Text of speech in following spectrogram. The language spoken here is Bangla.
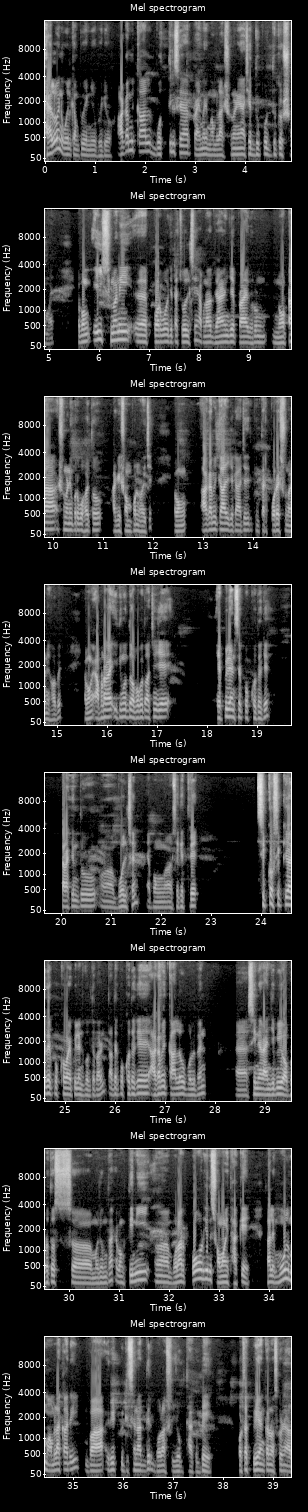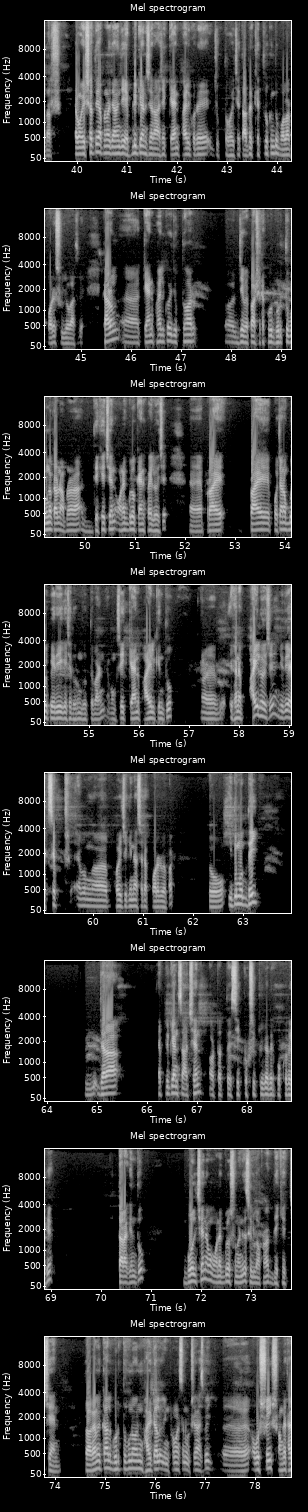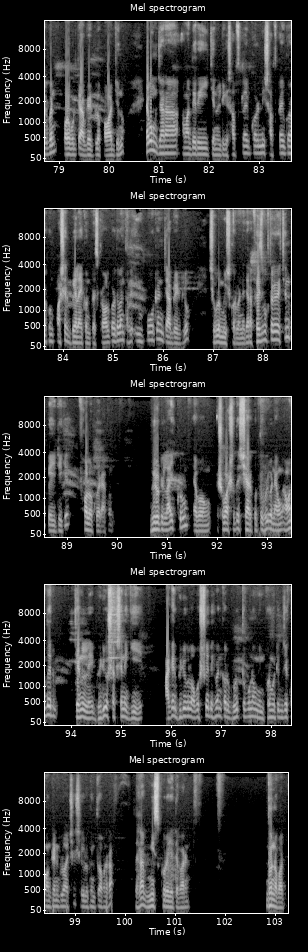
Hello and welcome to a new video আগামীকাল বত্রিশ হাজার প্রাইমারি মামলা শুনানি আছে দুপুর দুটোর সময়। এবং এই শুনানি পর্ব যেটা চলছে, আপনারা জানেন যে প্রায় ধরুন নটা শুনানি পর্ব হয়তো আগে সম্পন্ন হয়েছে। এবং আগামীকাল যেটা আছে তার পরের শুনানি হবে। এবং আপনারা ইতিমধ্যে অবগত আছেন যে অ্যাপিলেন্সের পক্ষ থেকে তারা কিন্তু বলছেন এবং সেক্ষেত্রে শিক্ষক শিক্ষিকাদের পক্ষ বা অ্যাপিলেন্স বলতে পারেন, তাদের পক্ষ থেকে আগামীকালও বলবেন সিনিয়র আইনজীবী অভ্রতোষ মজুমদার এবং তিনি বলার পর যদি সময় থাকে, তাহলে মূল মামলাকারী বা রিট পিটিশনারদের বলার সুযোগ থাকবে। অর্থাৎ প্রিয়াঙ্কা নস্করের আদার্স। এবং এর সাথে আপনারা জানেন যে অ্যাপ্লিক্যান্ট যারা আছে ক্যান ফাইল করে যুক্ত হয়েছে, তাদের ক্ষেত্রেও কিন্তু বলার পরে সুযোগ আসবে। কারণ ক্যান ফাইল করে যুক্ত হওয়ার যে ব্যাপার, সেটা খুব গুরুত্বপূর্ণ। কারণ আপনারা দেখেছেন, অনেকগুলো ক্যান ফাইল হয়েছে। প্রায় প্রায় পঁচানব্বই পেরিয়ে গেছে, ধরুন ধরতে পারেন। এবং সেই ক্যান ফাইল কিন্তু এখানে ফাইল হয়েছে, যদি অ্যাকসেপ্ট এবং হয়েছে কিনা সেটা পরের ব্যাপার। তো ইতিমধ্যেই যারা অ্যাপ্লিক্যান্টস আছেন, অর্থাৎ শিক্ষক, শিক্ষিকাদের পক্ষ থেকে, তারা কিন্তু বলছেন এবং অনেকগুলো শুনানিতে সেগুলো আপনারা দেখেছেন। তো আগামীকাল গুরুত্বপূর্ণ এবং ভাইটাল ইনফরমেশন উঠে আসবে অবশ্যই সঙ্গে থাকবেন পরবর্তী আপডেটগুলো পাওয়ার জন্য। এবং যারা আমাদের এই চ্যানেলটিকে সাবস্ক্রাইব করেননি সাবস্ক্রাইব করে এখন পাশের বেল আইকন প্রেস করে অল করে দেবেন, তাহলে ইম্পর্টেন্ট যে আপডেটগুলো সেগুলো মিস করবেন না। যারা ফেসবুক থেকে দেখছেন, পেজটিকে ফলো করে রাখুন। ভিডিওটি লাইক করুন এবং সবার সাথে শেয়ার করতে ভুলবেন এবং আমাদের চ্যানেলে ভিডিও সেকশনে গিয়ে আগের ভিডিওগুলো অবশ্যই দেখবেন, কারণ গুরুত্বপূর্ণ এবং ইনফরমেটিভ যে কন্টেন্টগুলো আছে, সেগুলো কিন্তু আপনারা দেখা মিস করে যেতে পারেন। ধন্যবাদ।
